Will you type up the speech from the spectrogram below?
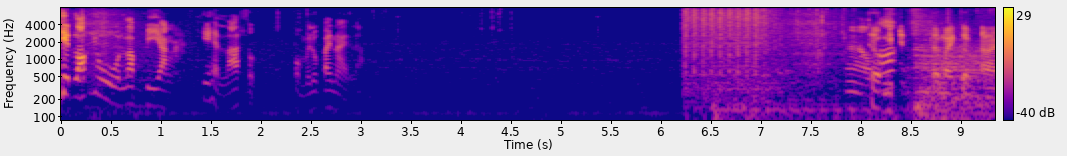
กิดล็อกอยู่ระเบียงอะที่เห็นล่าสุด ผมไม่รู้ไปไหนแล้ว อ้าว เธอมีเธอไม่เกือบตาย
